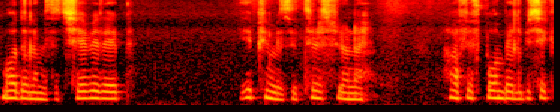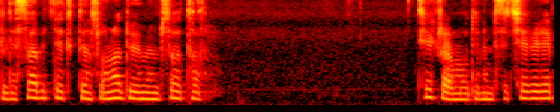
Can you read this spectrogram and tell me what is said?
modelimizi çevirip ipimizi ters yöne hafif bombeli bir şekilde sabitledikten sonra düğümümüzü atalım. Tekrar modelimizi çevirip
